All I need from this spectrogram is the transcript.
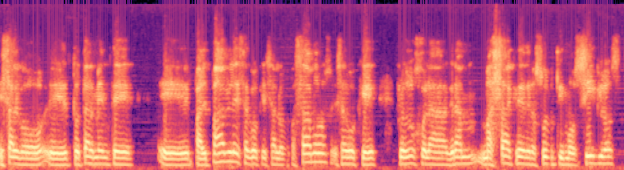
Es algo eh, totalmente eh, palpable, es algo que ya lo pasamos, es algo que produjo la gran masacre de los últimos siglos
